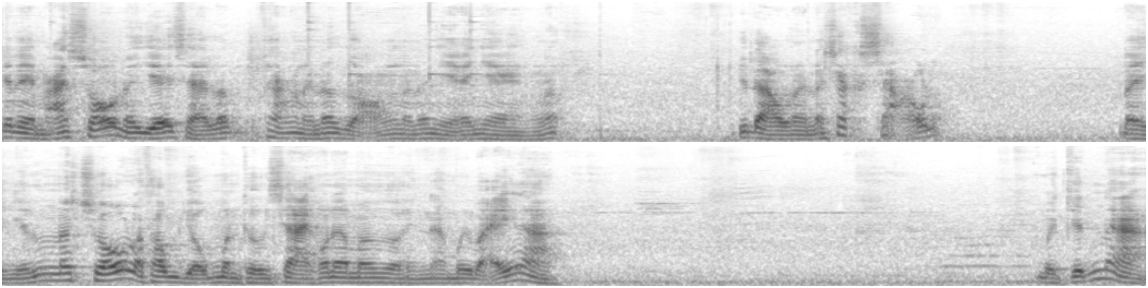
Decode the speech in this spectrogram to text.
Cái này mã số này dễ xài lắm. Thân này nó gọn này nó nhẹ nhàng lắm. Cái đầu này nó sắc sảo lắm đây, những nó số là thông dụng mình thường xài của em mọi người là 17 nè. 19 nè.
